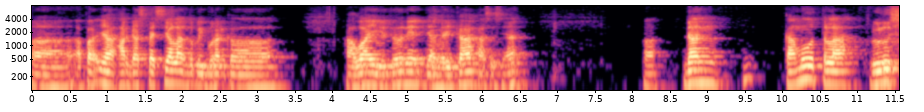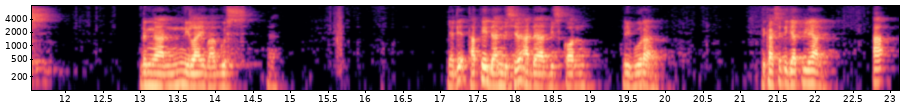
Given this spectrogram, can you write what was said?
Uh, apa ya harga spesial lah untuk liburan ke Hawaii gitu nih di Amerika kasusnya. Uh, dan kamu telah lulus dengan nilai bagus. Jadi tapi dan di sini ada diskon liburan. Dikasih tiga pilihan. A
